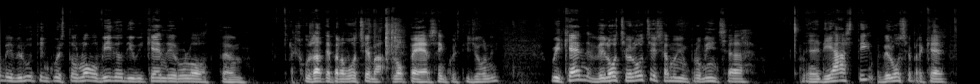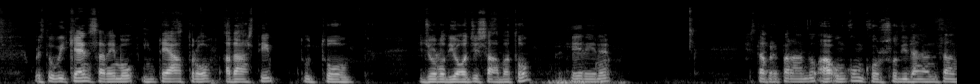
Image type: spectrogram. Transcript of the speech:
benvenuti in questo nuovo video di Weekend in Roulotte. Scusate per la voce, ma l'ho persa in questi giorni. Weekend veloce veloce, siamo in provincia eh, di Asti. Veloce perché questo weekend saremo in teatro ad Asti tutto il giorno di oggi, sabato, perché Irene si sta preparando a un concorso di danza.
